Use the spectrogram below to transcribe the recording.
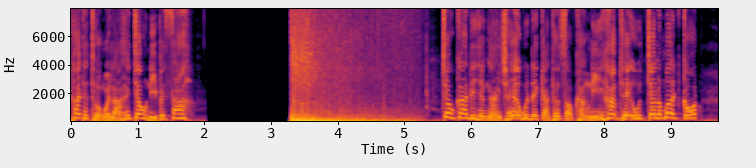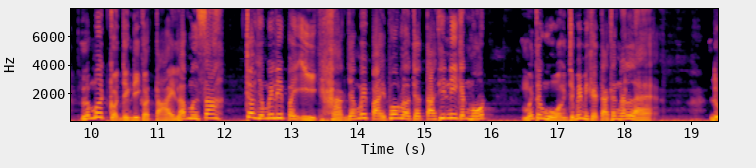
ข้าจะถ่วงเวลาให้เจ้าหนีไปซะเจ้ากล้าดียังไงใช้อาวุธในการทดสอบครั้งนี้ห้ามใช้อาวุธเจ้าละเมิดกฎละเมิดกฎยังดีกว่าตาย รับมือซะเจ้ายังไม่รีบไปอีก หากยังไม่ไปพวกเราจะตายที่นี่กันหมด ไม่ต้องห่วงจะไม่มีใครตายทั้งนั้นแหละ ดู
